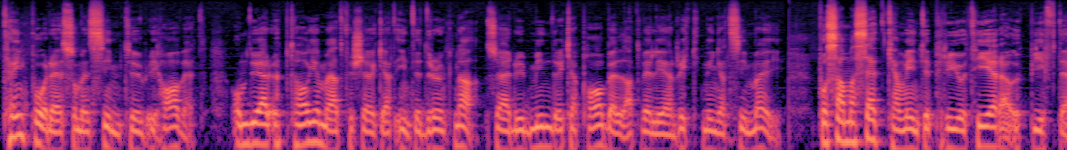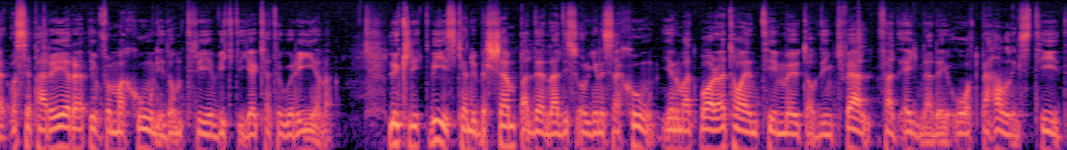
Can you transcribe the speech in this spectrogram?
Tänk på det som en simtur i havet. Om du är upptagen med att försöka att inte drunkna så är du mindre kapabel att välja en riktning att simma i. På samma sätt kan vi inte prioritera uppgifter och separera information i de tre viktiga kategorierna. Lyckligtvis kan du bekämpa denna disorganisation genom att bara ta en timme utav din kväll för att ägna dig åt behandlingstid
